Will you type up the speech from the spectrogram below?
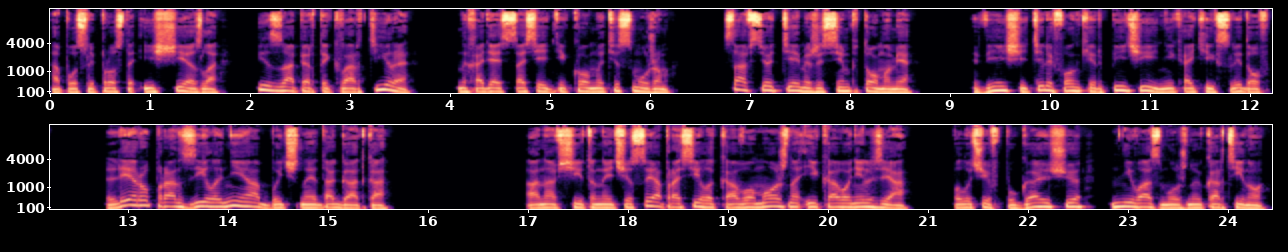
а после просто исчезла из запертой квартиры, находясь в соседней комнате с мужем, со все теми же симптомами – вещи, телефон, кирпичи и никаких следов. Леру пронзила необычная догадка. Она в считанные часы опросила, кого можно и кого нельзя, получив пугающую, невозможную картину.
